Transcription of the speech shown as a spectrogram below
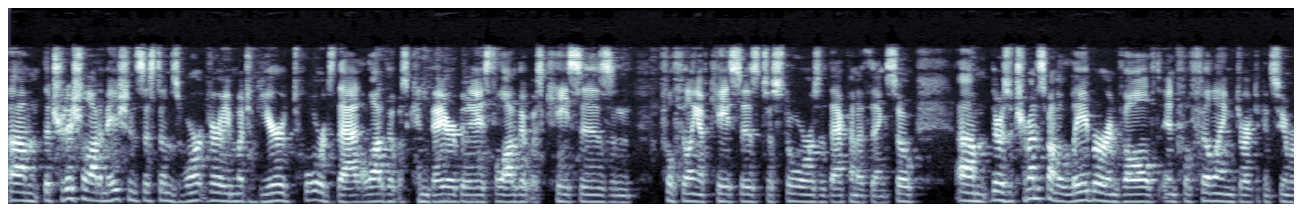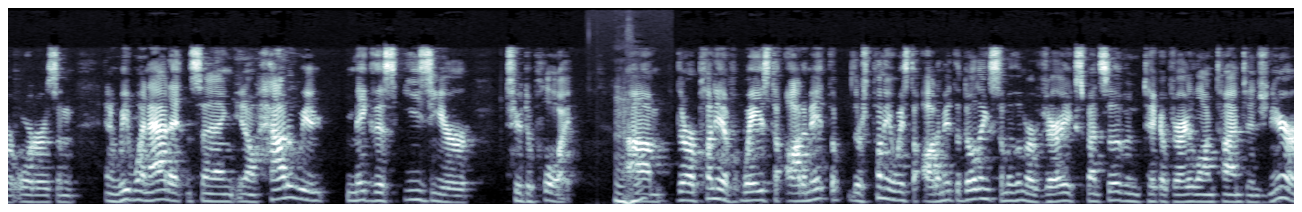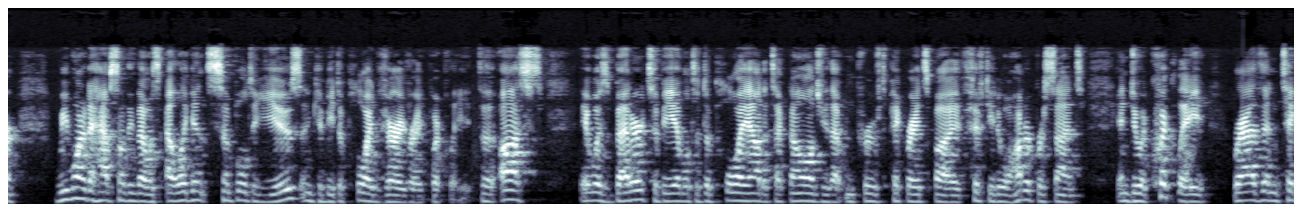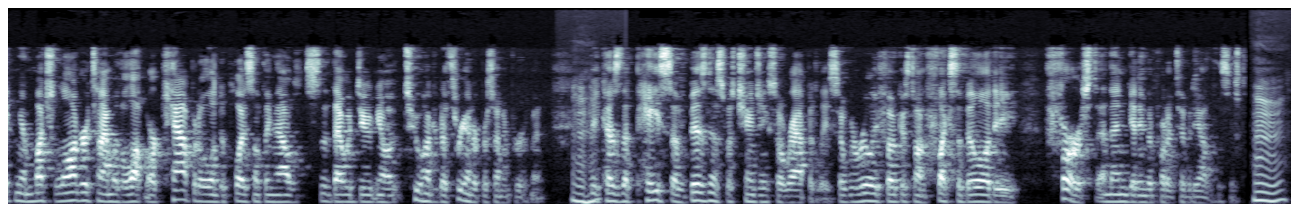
um, the traditional automation systems weren't very much geared towards that. A lot of it was conveyor based, a lot of it was cases and fulfilling of cases to stores and that kind of thing. So um, there was a tremendous amount of labor involved in fulfilling direct to consumer orders. And, and we went at it and saying, you know, how do we make this easier to deploy? Mm-hmm. Um, there are plenty of ways to automate the, there's plenty of ways to automate the building. Some of them are very expensive and take a very long time to engineer we wanted to have something that was elegant, simple to use, and could be deployed very, very quickly. To us, it was better to be able to deploy out a technology that improved pick rates by 50 to 100% and do it quickly rather than taking a much longer time with a lot more capital and deploy something else that would do you know 200 to 300% improvement mm-hmm. because the pace of business was changing so rapidly so we're really focused on flexibility first and then getting the productivity out of the system mm-hmm.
